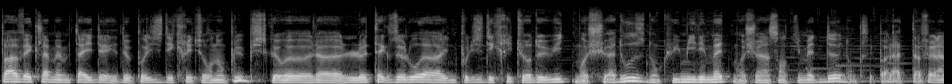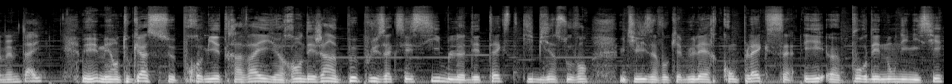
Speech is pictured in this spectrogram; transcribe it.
pas avec la même taille de, police d'écriture non plus, puisque euh, le, texte de loi a une police d'écriture de 8, moi je suis à 12, donc 8 mm, moi je suis à 1 cm 2, donc c'est pas là tout à fait la même taille. Mais, en tout cas, ce premier travail rend déjà un peu plus accessible des textes qui bien souvent utilisent un vocabulaire complexe et euh, pour des non-initiés,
